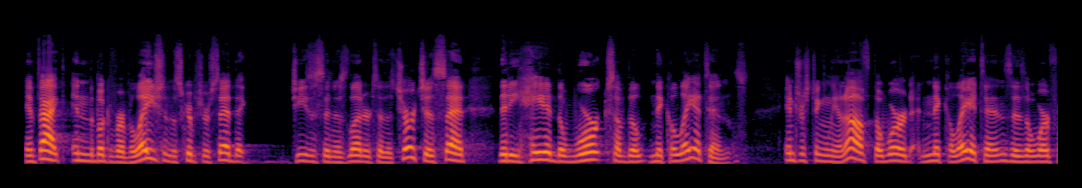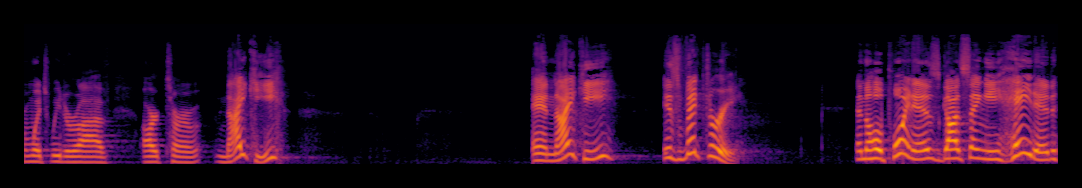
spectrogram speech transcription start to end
In fact, in the book of Revelation, the scripture said that Jesus, in his letter to the churches, said that he hated the works of the Nicolaitans. Interestingly enough, the word Nicolaitans is a word from which we derive our term Nike. And Nike is victory. And the whole point is, God's saying He hated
